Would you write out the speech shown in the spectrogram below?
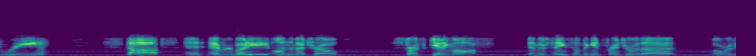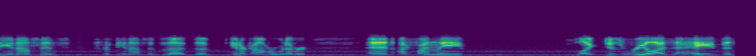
three stops, and everybody on the metro starts getting off, and they're saying something in French over the over the announcements, the announcements, the the intercom or whatever, and I finally like just realized that hey, this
